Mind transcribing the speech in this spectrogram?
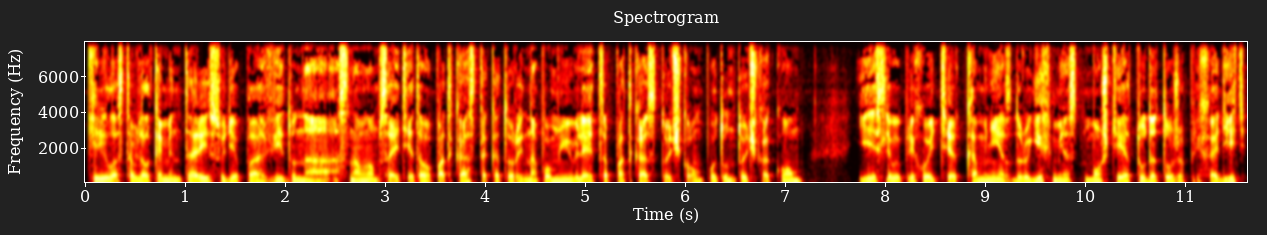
Кирилл оставлял комментарий, судя по виду на основном сайте этого подкаста, который, напомню, является podcast.umputun.com. Если вы приходите ко мне с других мест, можете и оттуда тоже приходить.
